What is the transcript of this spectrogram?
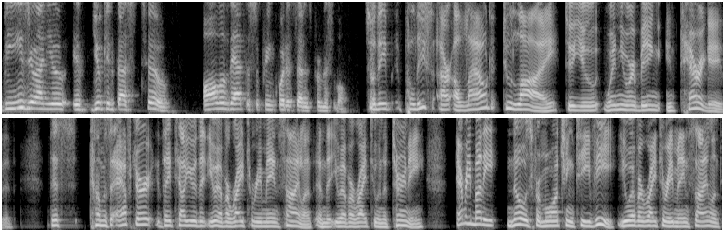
Be easier on you if you confess too. All of that, the Supreme Court has said is permissible. So the police are allowed to lie to you when you are being interrogated. This comes after they tell you that you have a right to remain silent and that you have a right to an attorney. Everybody knows from watching TV, you have a right to remain silent,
